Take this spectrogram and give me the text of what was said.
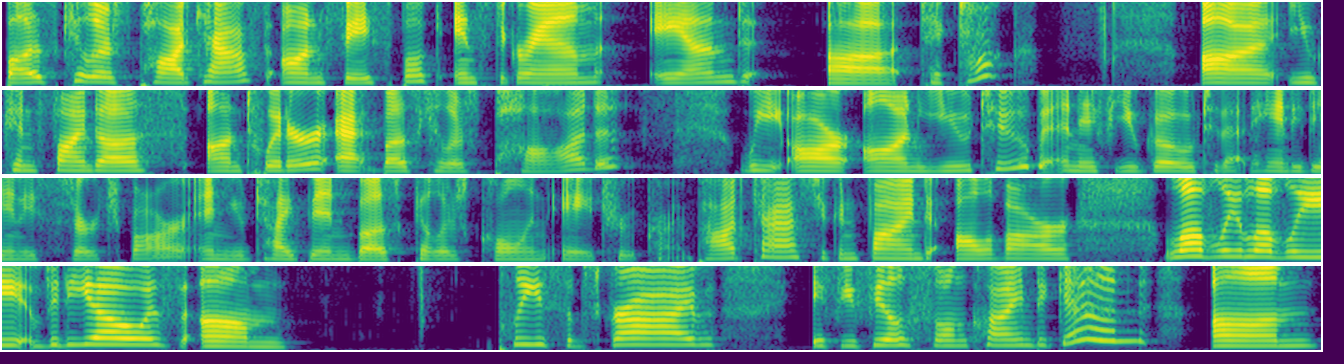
Buzz Killers Podcast on Facebook, Instagram, and uh TikTok. Uh, you can find us on Twitter at Buzzkillers Pod. We are on YouTube, and if you go to that handy dandy search bar and you type in Buzzkillers colon a true crime podcast, you can find all of our lovely, lovely videos. Um, please subscribe if you feel so inclined. Again, um,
